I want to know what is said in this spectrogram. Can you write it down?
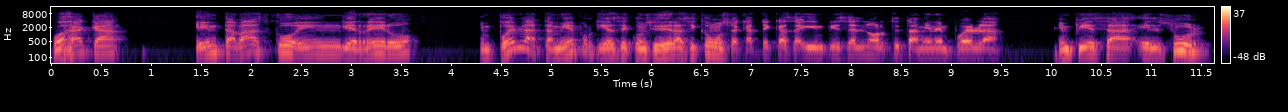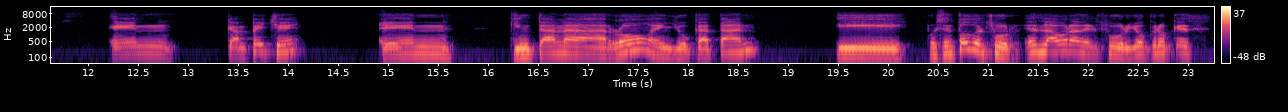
Oaxaca, en Tabasco, en Guerrero, en Puebla también, porque ya se considera así como Zacatecas, ahí empieza el norte, también en Puebla empieza el sur, en Campeche, en Quintana Roo, en Yucatán y pues en todo el sur. Es la hora del sur. Yo creo que es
